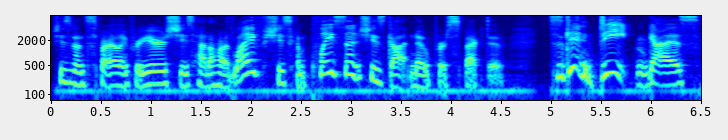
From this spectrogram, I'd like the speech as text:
She's been spiraling for years. She's had a hard life. She's complacent. She's got no perspective. This is getting deep, guys.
